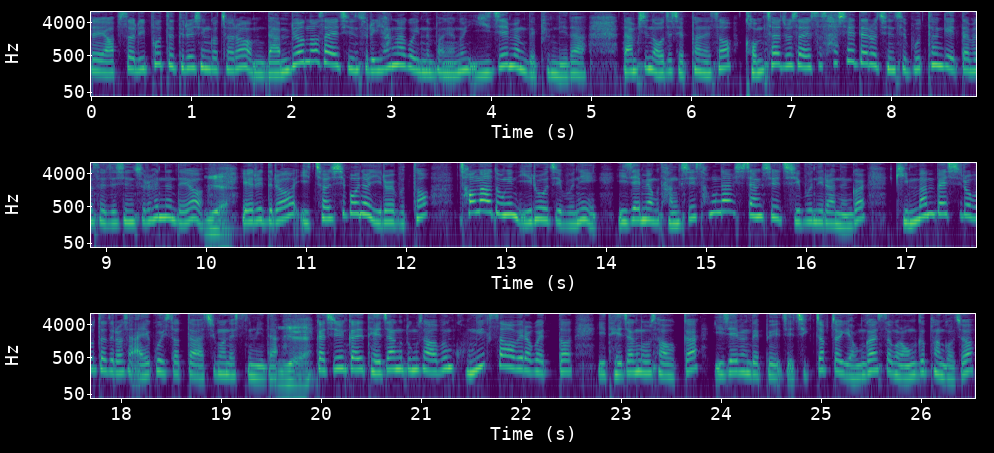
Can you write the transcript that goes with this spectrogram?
네, 앞서 리포트 들으신 것처럼 남 변호사의 진술이 향하고 있는 방향은 이재명 대표입니다. 남 씨는 어제 재판에서 검찰 조사에서 사실대로 진술 못한 게 있다면서 이제 진술을 했는데요. 예. 를 들어 2015년 1월부터 천화동인 1호 지분이 이재명 당시 성남시장실 지분이라는 걸 김만배 씨로부터 들어서 알고 있었다 증언했습니다. 예. 그러니까 지금까지 대장동 사업은 공익 사업이라고 했던 이 대장동 사업과 이재명 대표 이제 직접적 연관성을 언급한 거죠.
